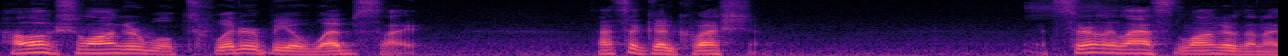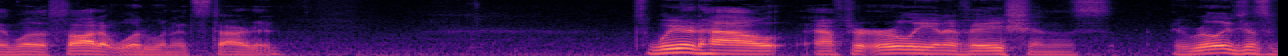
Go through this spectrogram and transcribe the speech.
How much longer will Twitter be a website? That's a good question. It certainly lasted longer than I would have thought it would when it started. It's weird how, after early innovations, it really just,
